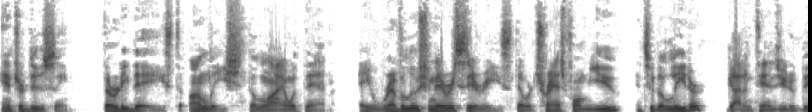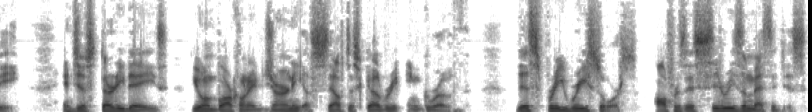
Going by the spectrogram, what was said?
Introducing 30 Days to Unleash the Lion Within, a revolutionary series that will transform you into the leader God intends you to be. In just 30 days, you'll embark on a journey of self discovery and growth. This free resource offers a series of messages,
